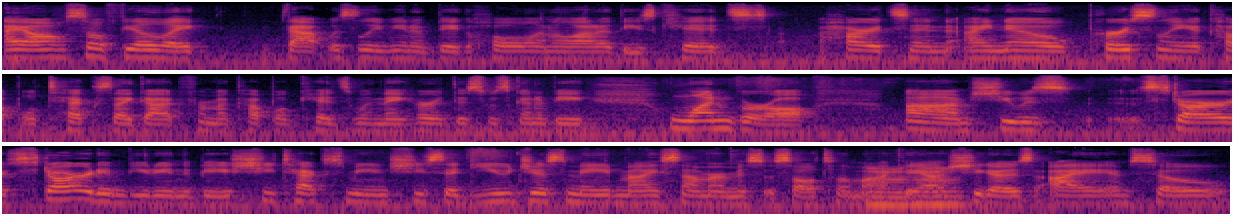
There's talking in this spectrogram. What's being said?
I also feel like that was leaving a big hole in a lot of these kids hearts and i know personally a couple texts i got from a couple kids when they heard this was going to be one girl um, she was star starred in Beauty and the Beast. She texted me and she said, "You just made my summer, Mrs. Saltalamacchia." Mm-hmm. She goes, "I am so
